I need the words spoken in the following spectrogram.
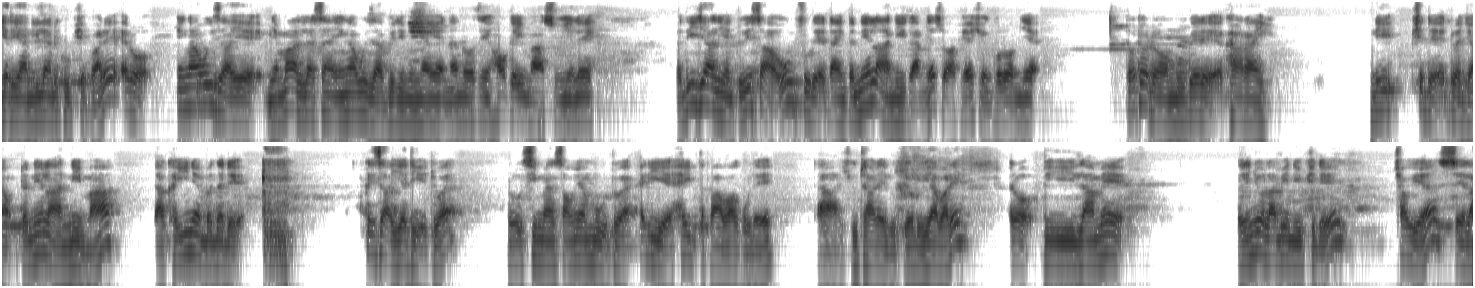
ရေရယာနီလန်တစ်ခုဖြစ်ပါတယ်အဲ့တော့အင်္ဂါဝိဇ္ဇာရဲ့မြမလက်ဆန်းအင်္ဂါဝိဇ္ဇာဗီဒီမညာရဲ့နန္တော်စင်ဟော့ကိန်းမှာဆိုရင်လေမတိကြလျင်တွေးဆအောင်ဆိုတဲ့အတိုင်းတနင်္လာနေ့ကမြတ်စွာဘုရားရှင်ကိုရောမြတ်တောထွက်တော်မူခဲ့တဲ့အခါတိုင်းနေ့ဖြစ်တဲ့အတွက်ကြောင့်တနင်္လာနေ့မှာဒါခကြီးနဲ့ပတ်သက်တဲ့ ကိစ္စရက်တွေအတွက်တို့စီမံဆောင်ရွက်မှုအတွက်အဲ့ဒီရဲ့ဟိတ်တဘာဝကိုလည်းဒါယူထားတယ်လို့ပြောလို့ရပါတယ်အဲ့တော့ဒီလာမဲ့သတင်းကြော်လာပြည့်နေ့ဖြစ်တဲ့6ရက်10လ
